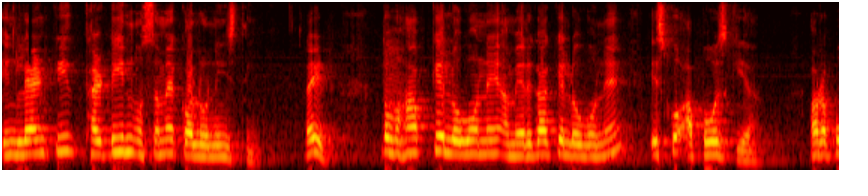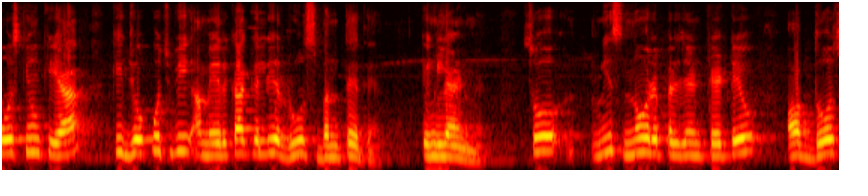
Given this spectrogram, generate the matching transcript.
इंग्लैंड की थर्टीन उस समय कॉलोनीज थी राइट तो वहाँ के लोगों ने अमेरिका के लोगों ने इसको अपोज किया। और अपोज क्यों किया? कि जो कुछ भी अमेरिका के लिए रूल्स बनते थे इंग्लैंड में so means no representative of those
